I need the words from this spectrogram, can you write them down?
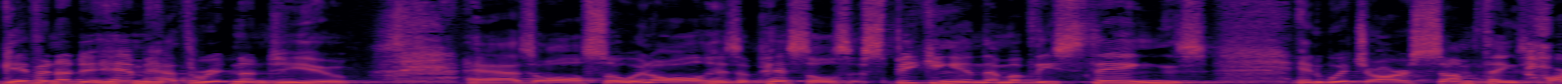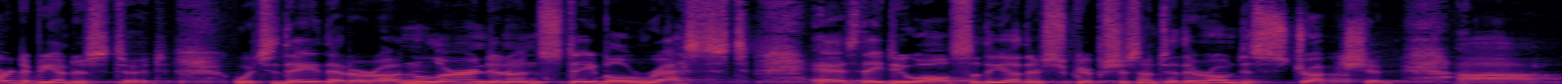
given unto him, hath written unto you, as also in all his epistles, speaking in them of these things, in which are some things hard to be understood, which they that are unlearned and unstable wrest, as they do also the other scriptures unto their own destruction. Ah,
